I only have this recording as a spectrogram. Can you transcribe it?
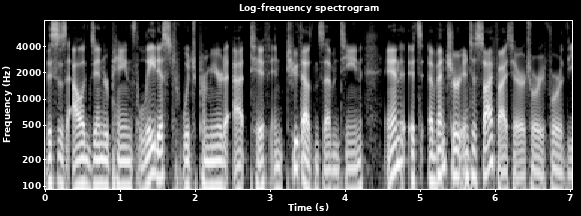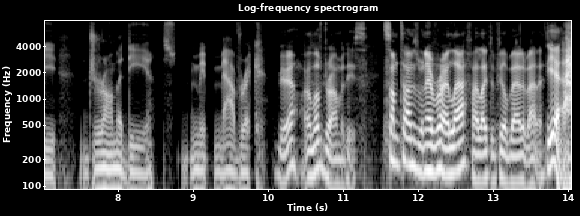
This is Alexander Payne's latest, which premiered at TIFF in 2017, and it's a venture into sci fi territory for the dramedy ma- maverick. Yeah, I love dramedies. Sometimes whenever I laugh, I like to feel bad about it. Yeah.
